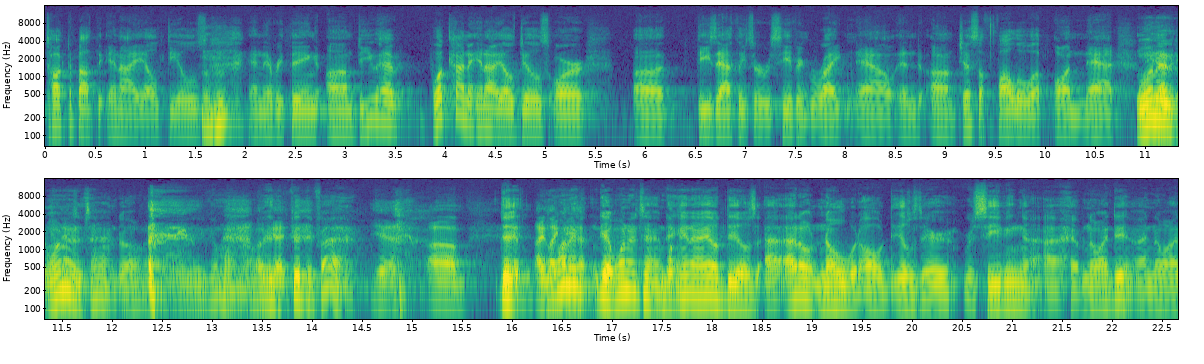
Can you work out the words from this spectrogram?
talked about the NIL deals and everything. Um, Do you have, what kind of NIL deals are uh, these athletes are receiving right now? And um, just a follow-up on that. One at, one at a time, dog. Come on, man. I'm Okay. 55. Yeah. um, The, I like, one at, yeah, one at a time. The NIL deals, I, I don't know what all deals they're receiving. I, I have no idea. I know I,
